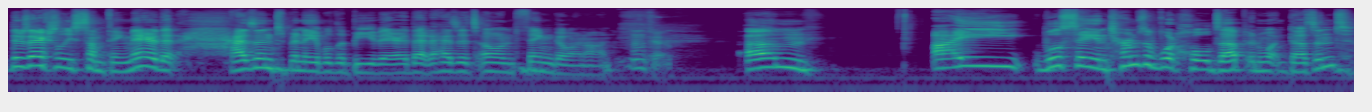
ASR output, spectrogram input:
there's actually something there that hasn't been able to be there that has its own thing going on Okay. Um, I will say in terms of what holds up and what doesn't,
